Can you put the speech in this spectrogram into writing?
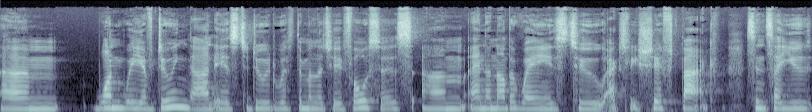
um, one way of doing that is to do it with the military forces, um, and another way is to actually shift back. Since I use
